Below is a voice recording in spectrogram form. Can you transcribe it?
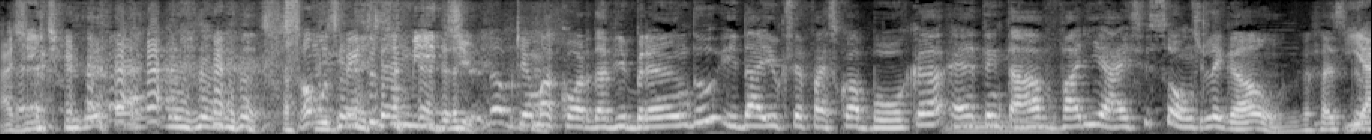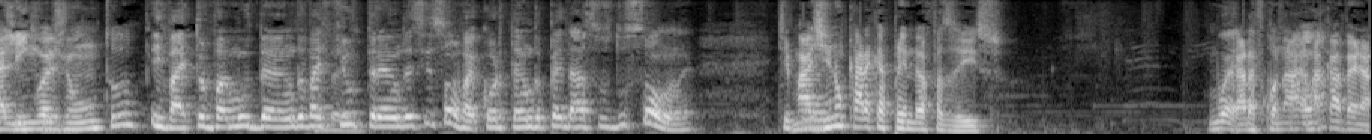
A gente. Somos feitos de mid. Não, porque é uma corda vibrando e daí o que você faz com a boca é tentar variar esse som. Que legal. Faz E a língua junto. E vai, tu vai mudando, vai filtrando esse som, vai cortando pedaços do som, né? Tipo, Imagina um cara que aprendeu a fazer isso. Ué, O cara ficou na, na caverna.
